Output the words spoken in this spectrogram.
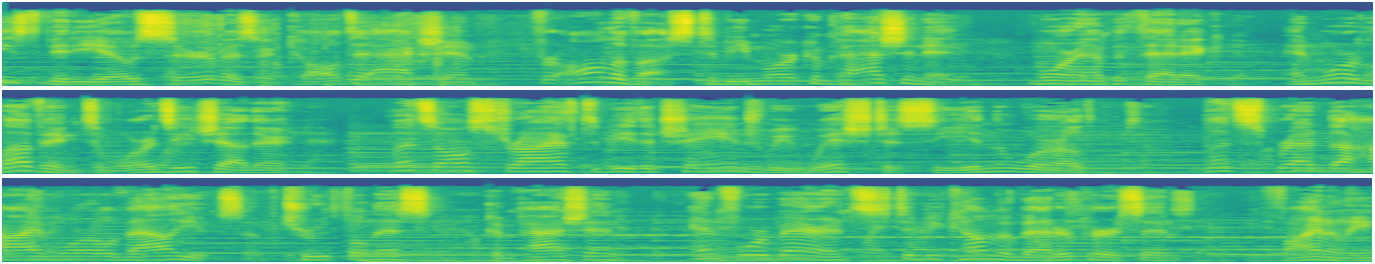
These videos serve as a call to action for all of us to be more compassionate, more empathetic, and more loving towards each other. Let's all strive to be the change we wish to see in the world. Let's spread the high moral values of truthfulness, compassion, and forbearance to become a better person. Finally,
